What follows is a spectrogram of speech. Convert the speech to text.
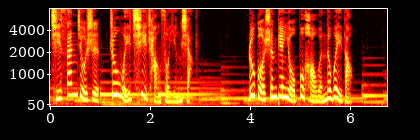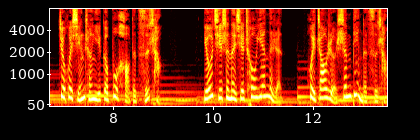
其三就是周围气场所影响。如果身边有不好闻的味道，就会形成一个不好的磁场，尤其是那些抽烟的人，会招惹生病的磁场，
